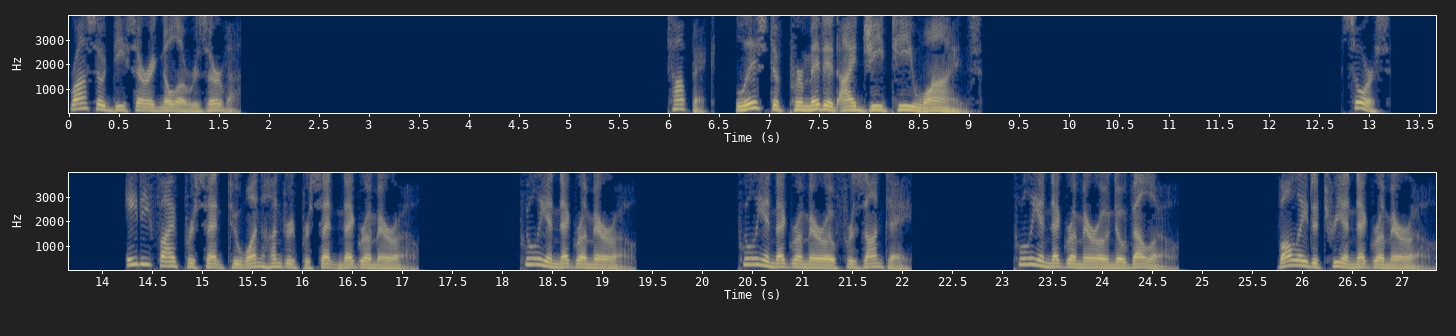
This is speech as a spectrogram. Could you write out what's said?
Rosso di Cerignola Riserva List of permitted IGT wines. Source. 85% to 100% Negro Mero Puglia Negra Mero Puglia Negramero Frizzante. Puglia Negra Mero Novello Valle d'Itria Negra Mero.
